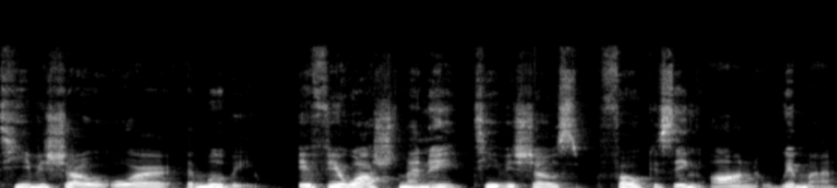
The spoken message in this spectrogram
TV show or the movie. If you watched many TV shows focusing on women,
